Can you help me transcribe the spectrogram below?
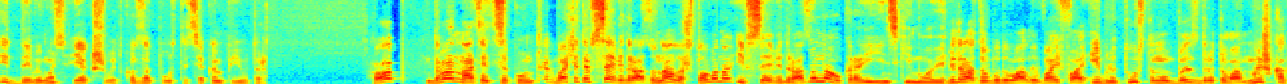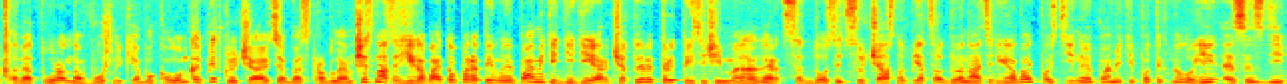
і дивимось, як швидко запуститься комп'ютер. Хоп! 12 секунд. Як бачите, все відразу налаштовано і все відразу на українській мові. Відразу вбудували Wi-Fi і Bluetooth, тому бездротова мишка, клавіатура, навушники або колонка підключаються без проблем. 16 ГБ оперативної пам'яті DDR4 3000 МГц. Це досить сучасно, 512 ГБ постійної пам'яті по технології SSD.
